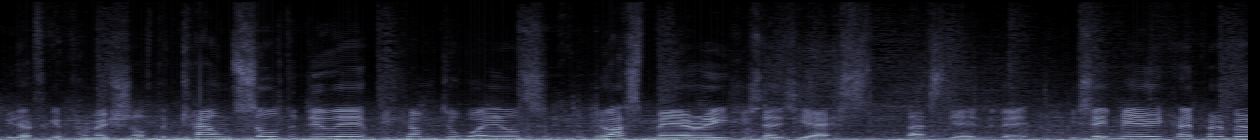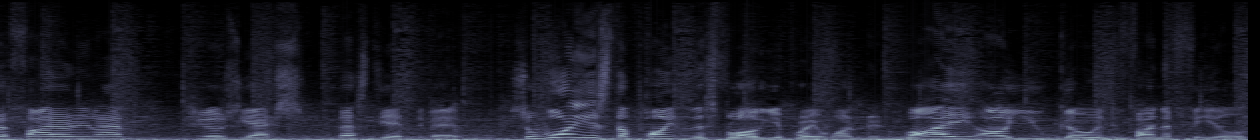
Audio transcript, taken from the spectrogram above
you'd have to get permission off the council to do it. You come to Wales, you ask Mary, she says yes, that's the end of it. You say, Mary, can I put a bit of fire on your land? She goes, yes, that's the end of it. So what is the point of this vlog, you're probably wondering? Why are you going to find a field,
